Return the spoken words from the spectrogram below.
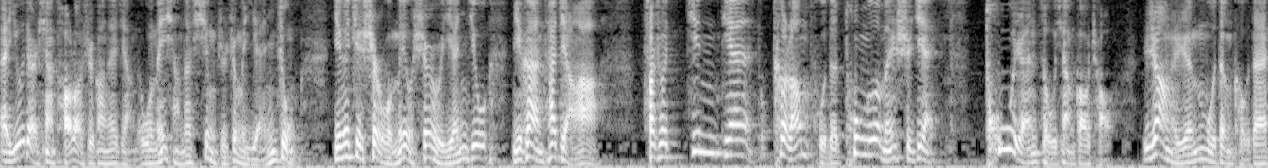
哎，有点像陶老师刚才讲的，我没想到性质这么严重，因为这事儿我没有深入研究。你看他讲啊。他说：“今天特朗普的通俄门事件突然走向高潮，让人目瞪口呆。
